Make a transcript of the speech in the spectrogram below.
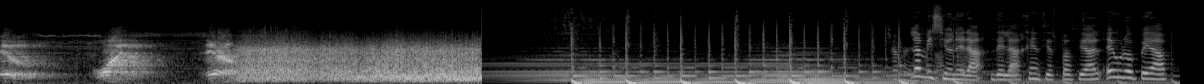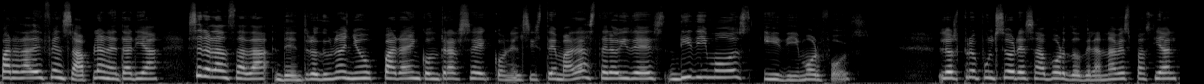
2, 1, 0. La misionera de la Agencia Espacial Europea para la Defensa Planetaria será lanzada dentro de un año para encontrarse con el sistema de asteroides Didymos y Dimorphos. Los propulsores a bordo de la nave espacial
